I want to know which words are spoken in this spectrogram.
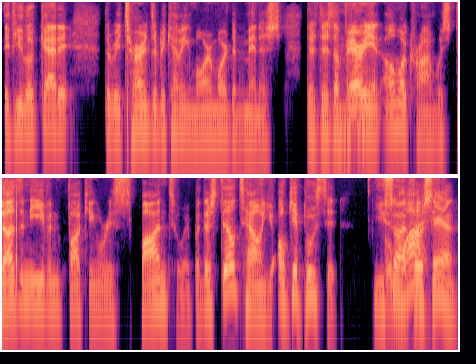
if you look at it, the returns are becoming more and more diminished. There's there's a mm-hmm. variant Omicron which doesn't even fucking respond to it, but they're still telling you, "Oh, get boosted." You but saw why? it firsthand.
